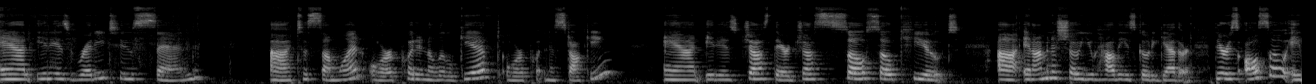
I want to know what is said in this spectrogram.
and it is ready to send uh, to someone or put in a little gift or put in a stocking. And it is just, they're just so, so cute. Uh, and I'm going to show you how these go together. There is also a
